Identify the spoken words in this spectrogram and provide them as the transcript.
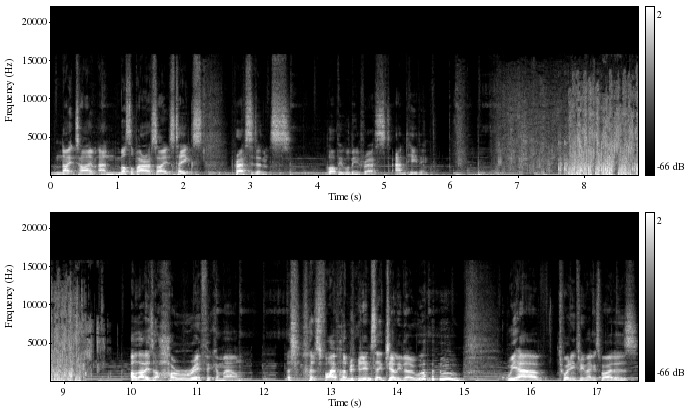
nighttime and muscle parasites takes precedence. A lot of people need rest and healing. Oh, that is a horrific amount. That's, that's 500 insect jelly though. Woohoo! We have 23 mega spiders,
